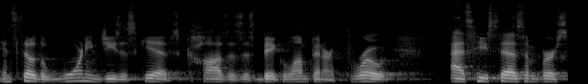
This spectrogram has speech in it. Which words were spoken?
And so the warning Jesus gives causes this big lump in our throat. As he says in verse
